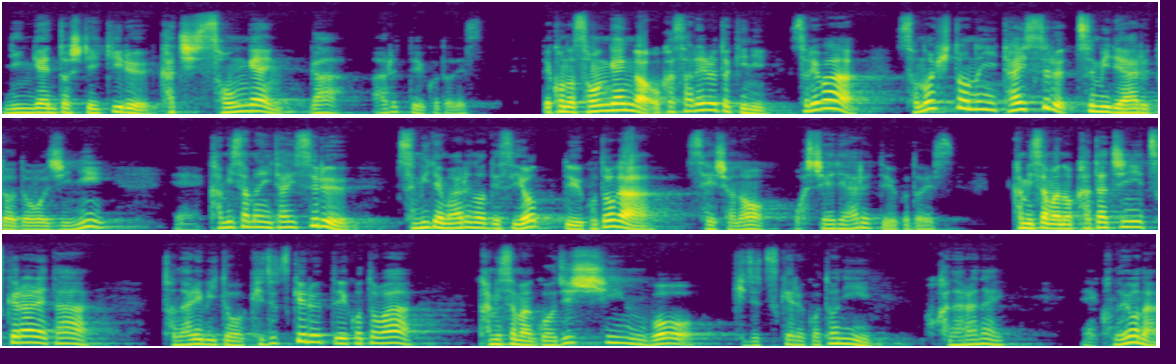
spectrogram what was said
人間として生きる価値、尊厳があるということです。で、この尊厳が犯されるときに、それはその人に対する罪であると同時に、えー、神様に対する罪でもあるのですよということが聖書の教えであるということです。神様の形に作られた隣人を傷つけるということは、神様ご自身を傷つけることに他ならない。このような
